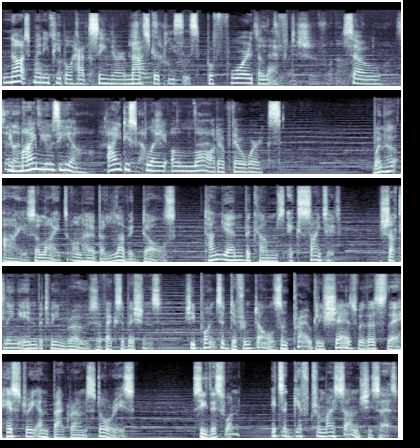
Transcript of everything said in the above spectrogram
not many people had seen their masterpieces before they left. So, in my museum, I display a lot of their works. When her eyes alight on her beloved dolls, Tang Yan becomes excited. Shuttling in between rows of exhibitions, she points at different dolls and proudly shares with us their history and background stories. See this one? It's a gift from my son, she says.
